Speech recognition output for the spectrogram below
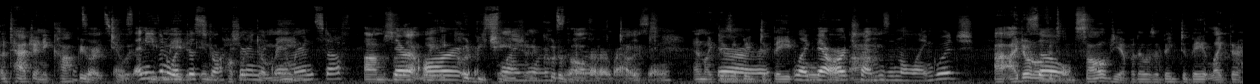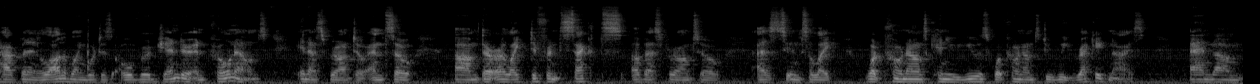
attach any copyright to it. And even with the structure and the grammar and stuff, Um, so there that way are it could be changed and it could evolve with the times. And like, there's There a big debate. like there are trends um, in the language. I I don't know if it's been solved yet, but there was a big debate, like there have been in a lot of languages, over gender and pronouns in Esperanto, and so um, there are like different sects of Esperanto as into like what pronouns can you use, what pronouns do we recognize, and um,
